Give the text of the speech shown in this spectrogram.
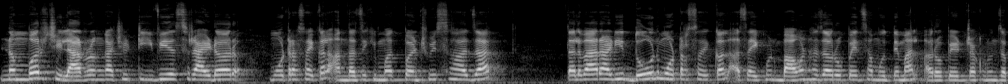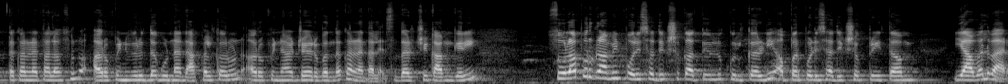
नंबरची लाल रंगाची T V S Raider motorcycle अंदाजे किंमत पंचवीस हजार. तलवार आणि दोन मोटरसायकल असा एकूण बावन्न हजार रुपयांचा मुद्देमाल आरोपी यांच्याकडून जप्त करण्यात आला असून आरोपींविरुद्ध गुन्हा दाखल करून आरोपींना जेरबंद करण्यात आले. सदरची कामगिरी सोलापूर ग्रामीण पोलीस अधीक्षक अतुल कुलकर्णी अपर पोलीस अधीक्षक प्रीतम यावलवार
